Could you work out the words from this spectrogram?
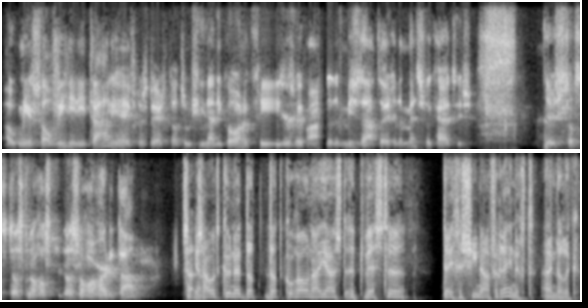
ook meneer Salvini in Italië heeft gezegd dat toen China die coronacrisis heeft aangezet, dat een misdaad tegen de menselijkheid is. Dus dat, dat, is, nogal, dat is nogal harde taal. Zou, zou het kunnen dat, dat corona juist het Westen tegen China verenigt, eindelijk?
